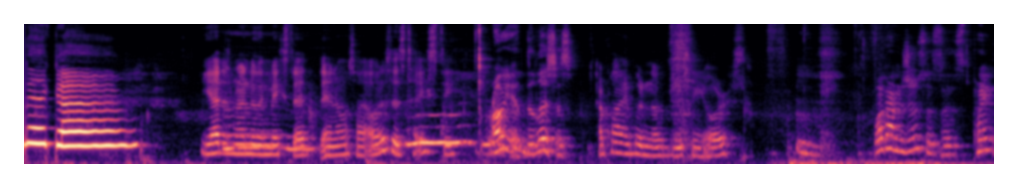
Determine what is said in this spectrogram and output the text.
liquor. yeah, I just randomly mixed that, and I was like, oh, this is tasty. Oh yeah, delicious. I probably put enough juice in yours. What kind of juice is this? Pink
